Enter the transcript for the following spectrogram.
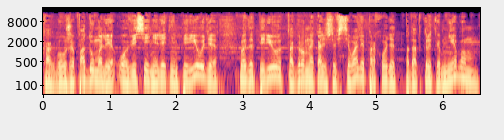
как бы уже подумали о весенне-летнем периоде. В этот период огромное количество фестивалей проходит под открытым небом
